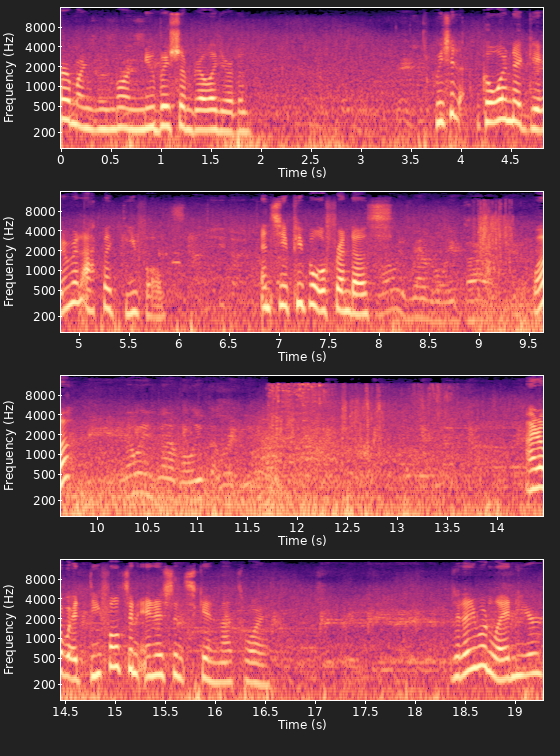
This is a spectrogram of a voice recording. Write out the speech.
Wear a more, noobish umbrella, Jordan. We should go in a game and act like defaults. And see if people will friend us. Nobody's gonna believe that. What? Nobody's gonna believe that we're evil. I don't know, but default's an innocent skin, that's why. Did anyone land here?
